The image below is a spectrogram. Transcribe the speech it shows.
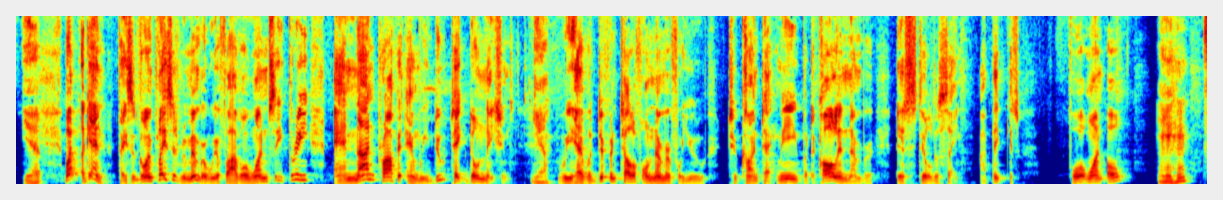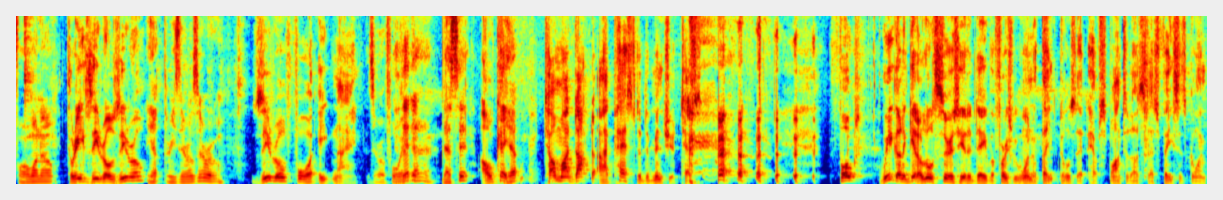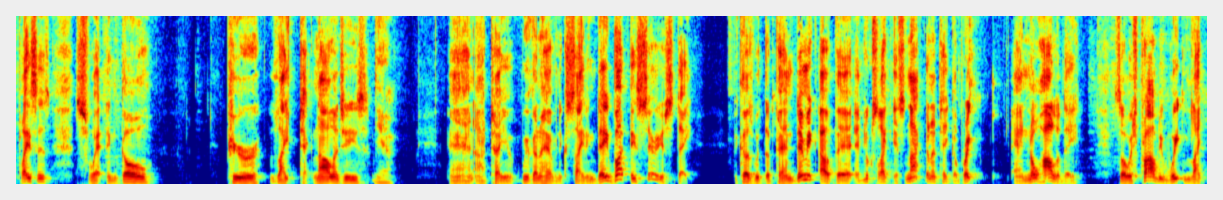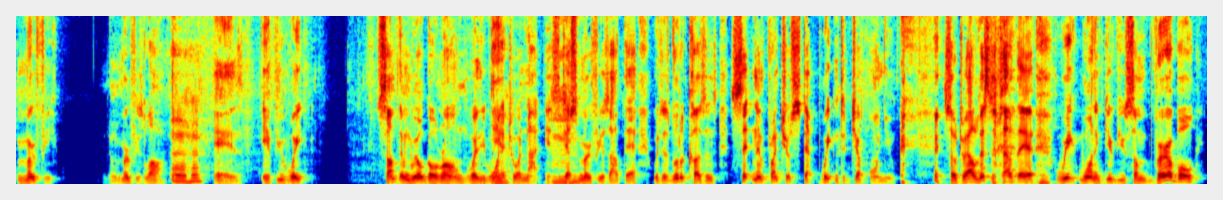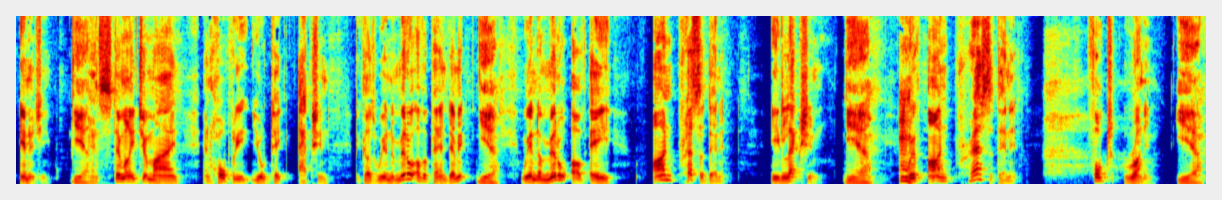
yeah. But again, Faces Going Places, remember we're 501c3 and nonprofit, and we do take donations. Yeah. We have a different telephone number for you to contact me, but the call in number is still the same. I think it's 410 mm-hmm. 410. 300 Yep. 300 0489. 0489. That's it. Okay. Yep. Tell my doctor I passed the dementia test. Folks, we're going to get a little serious here today, but first we want to thank those that have sponsored us. That's Faces Going Places, Sweat and Go, Pure Light Technologies. Yeah. And I tell you, we're going to have an exciting day, but a serious day. Because with the pandemic out there, it looks like it's not going to take a break and no holiday. So it's probably waiting like Murphy. You know, Murphy's Law mm-hmm. is if you wait, something will go wrong, whether you want Yeah. it to or not. It's just mm-hmm. Murphy is out there with his little cousins sitting in front of your step, waiting to jump on you. so to our listeners out there, we want to give you some verbal energy Yeah. and stimulate your mind, and hopefully you'll take action because we're in the middle of a pandemic. Yeah. We're in the middle of a unprecedented election Yeah. with unprecedented folks running. Yeah.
